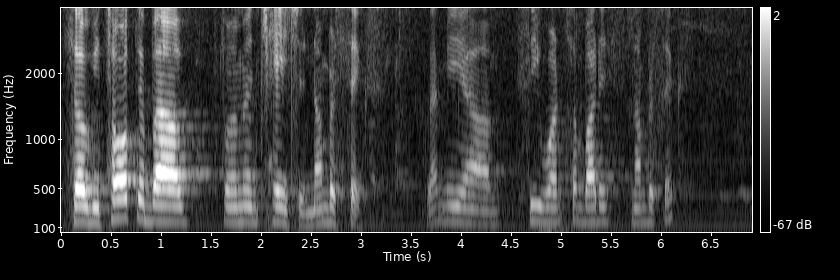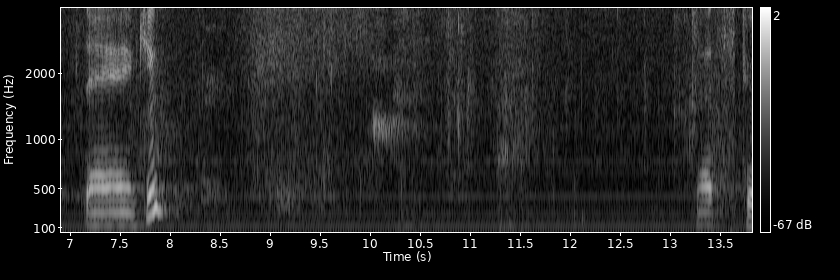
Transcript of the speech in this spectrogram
So we talked about fomentation, number six. Let me um, see what somebody's number six. Thank you. Let's go.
